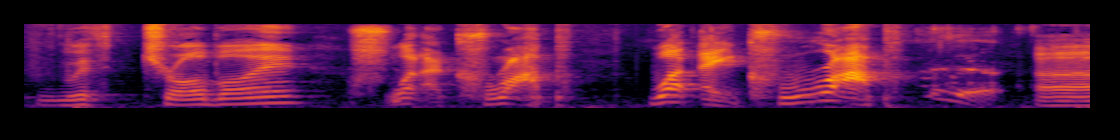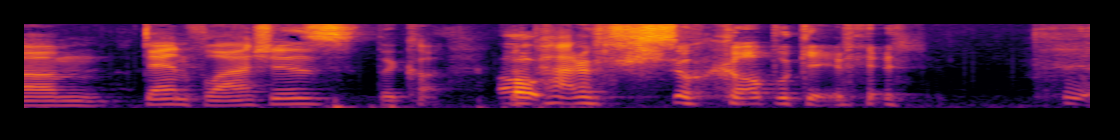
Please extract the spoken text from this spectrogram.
with Troll Boy. What a crop! What a crop! yeah. Um, Dan Flashes the co- the Oh. patterns are so complicated. Yeah.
